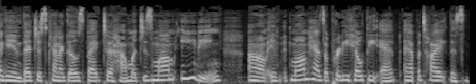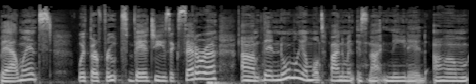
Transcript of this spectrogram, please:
again, that just kind of goes back to how much is mom eating. Um, if, if, mom has a pretty healthy a- appetite that's balanced with their fruits, veggies, etc., um, then normally a multivitamin is not needed. Um,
